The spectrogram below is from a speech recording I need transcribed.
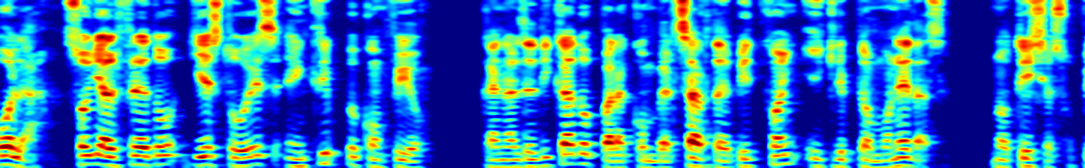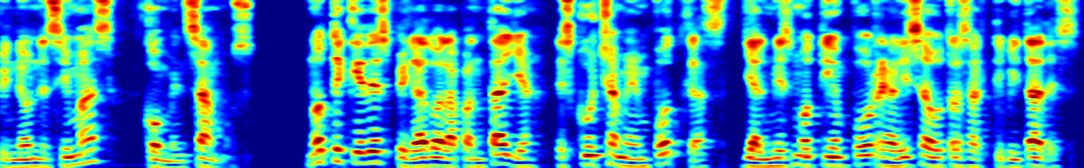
Hola, soy Alfredo y esto es En Cripto Confío, canal dedicado para conversar de Bitcoin y criptomonedas, noticias, opiniones y más. Comenzamos. No te quedes pegado a la pantalla, escúchame en podcast y al mismo tiempo realiza otras actividades.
